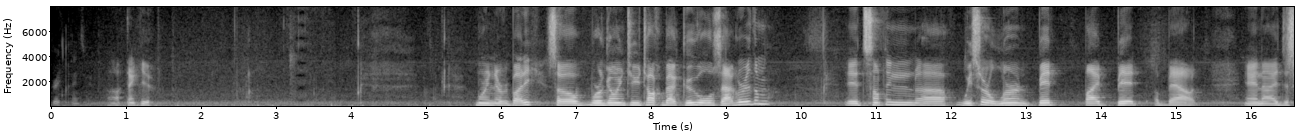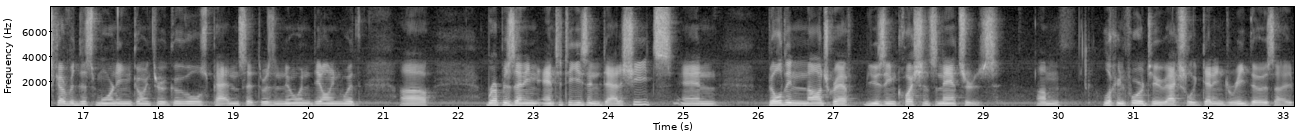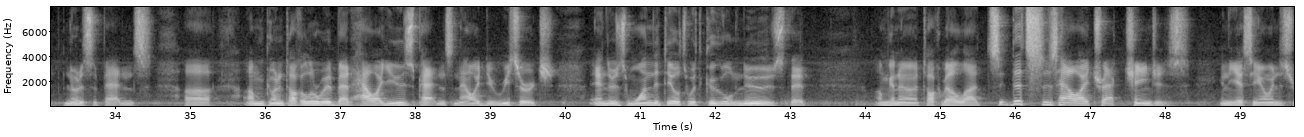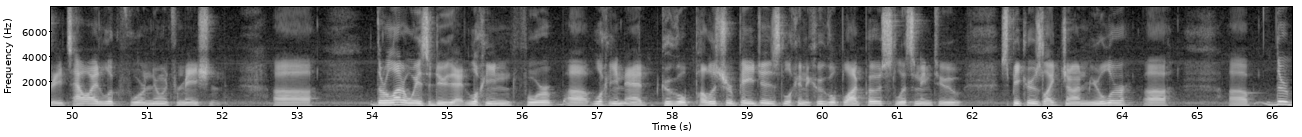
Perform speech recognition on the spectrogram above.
Great, thanks. you. Ah, Thank you. Morning, everybody. So we're going to talk about Google's algorithm. It's something uh, we sort of learned bit by bit about. And I discovered this morning going through Google's patents that there was a new one dealing with uh, representing entities in data sheets and building a knowledge graph using questions and answers. I'm looking forward to actually getting to read those. I noticed the patents. Uh, I'm going to talk a little bit about how I use patents and how I do research. And there's one that deals with Google News that I'm going to talk about a lot. So this is how I track changes in the SEO industry. It's how I look for new information. Uh, there are a lot of ways to do that. Looking for, uh, looking at Google publisher pages, looking at Google blog posts, listening to speakers like John Mueller. Uh, uh, there are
